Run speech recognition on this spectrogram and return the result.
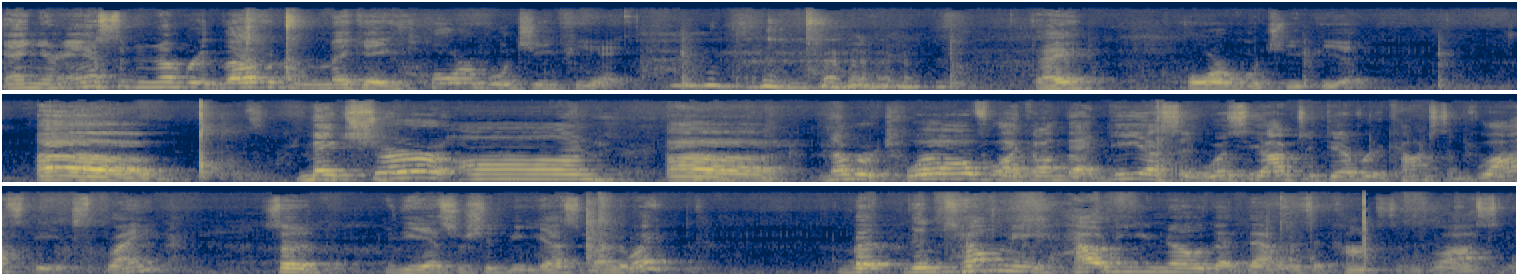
and your answer to number 11 will make a horrible GPA. okay? Horrible GPA. Uh, make sure on uh, number 12, like on that D, I said, was the object ever at constant velocity? Explain. So the answer should be yes, by the way. But then tell me, how do you know that that was a constant velocity?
